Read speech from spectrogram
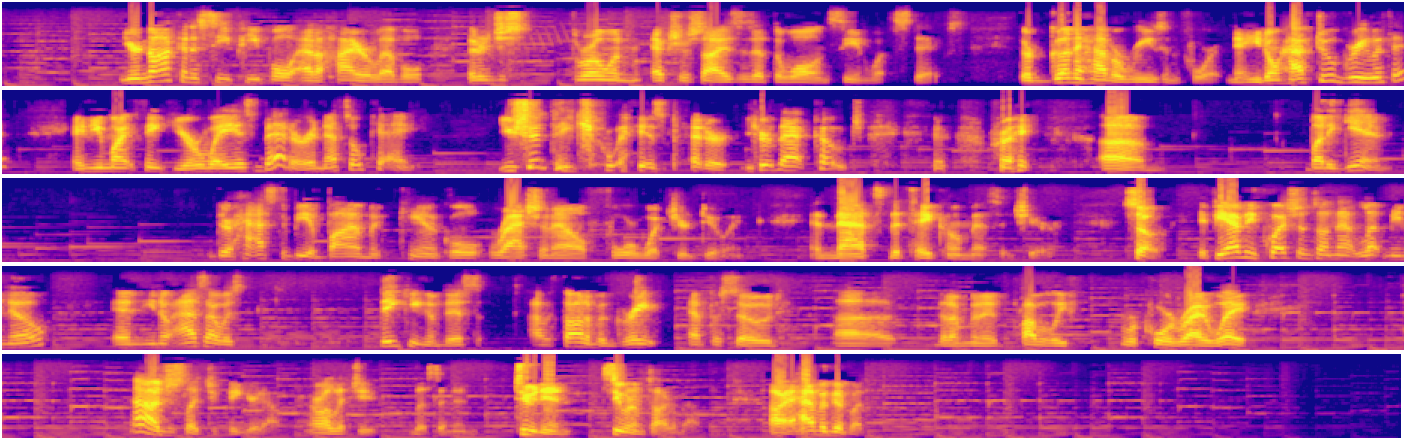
you're not going to see people at a higher level that are just throwing exercises at the wall and seeing what sticks. They're going to have a reason for it. Now, you don't have to agree with it, and you might think your way is better, and that's okay. You should think your way is better. You're that coach. right? Um, but again, there has to be a biomechanical rationale for what you're doing. And that's the take home message here. So if you have any questions on that, let me know. And, you know, as I was thinking of this, I thought of a great episode uh, that I'm going to probably record right away. I'll just let you figure it out, or I'll let you listen and tune in, see what I'm talking about. All right, have a good one.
